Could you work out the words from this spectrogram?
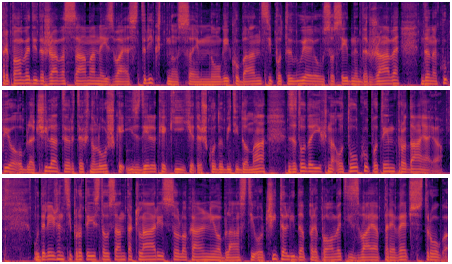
Prepovedi država sama ne izvaja striktno, saj mnogi kubanci potujejo v sosedne države, da nakupijo oblačila ter tehnološke izdelke, ki jih je težko dobiti doma, zato da jih na otoku potem prodajajo. Udeleženci protestov Santa Clara Bolsonari so lokalni oblasti očitali, da prepoved izvaja preveč strogo.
